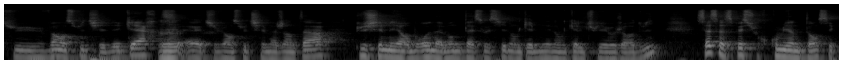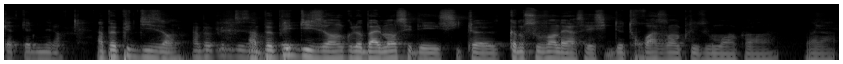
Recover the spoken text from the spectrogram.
tu vas ensuite chez Descartes, mm. tu vas ensuite chez Magenta, puis chez Meilleur Brown avant de t'associer dans le cabinet dans lequel tu es aujourd'hui. Ça, ça se fait sur combien de temps, ces quatre cabinets-là? Un peu plus de 10 ans. Un peu plus de 10 ans. Un peu plus de 10 ans. Globalement, c'est des cycles, comme souvent d'ailleurs, c'est des cycles de 3 ans plus ou moins. Quoi. Voilà.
